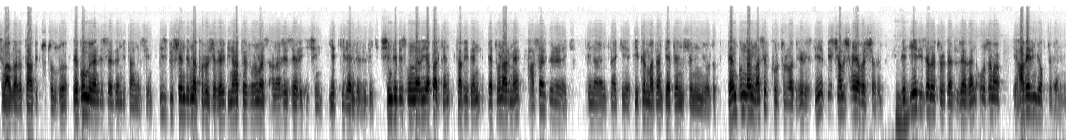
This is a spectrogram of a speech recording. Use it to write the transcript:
sınavlara tabi tutuldu ve bu mühendislerden bir tanesiyim. Biz güçlendirme projeleri, bina performans analizleri için yetkilendirildik. Şimdi biz bunları yaparken tabii ben betonarme hasar görerek binadaki yıkılmadan depremi sönümlüyordu. Ben bundan nasıl kurtulabiliriz diye bir çalışmaya başladım. Hı. Ve diğer izolatörlerden o zaman e, haberim yoktu benim.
